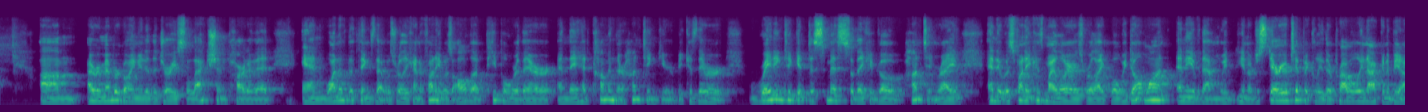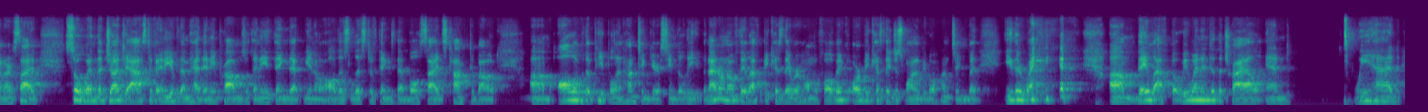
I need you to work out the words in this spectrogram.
um, I remember going into the jury selection part of it. And one of the things that was really kind of funny was all the people were there and they had come in their hunting gear because they were waiting to get dismissed so they could go hunting. Right. And it was funny because my lawyers were like, well, we don't want any of them. We, you know, just stereotypically, they're probably not going to be on our side. So when the judge asked if any of them had any problems with anything that, you know, all this list of things that both sides talked about, um, all of the people in hunting gear seemed to leave. And I don't know if they left because they were homophobic or because they just wanted to go hunting, but either way, um, they left. But we went into the trial and we had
